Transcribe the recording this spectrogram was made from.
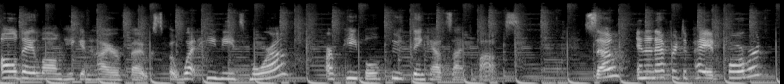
all day long he can hire folks, but what he needs more of are people who think outside the box. So, in an effort to pay it forward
